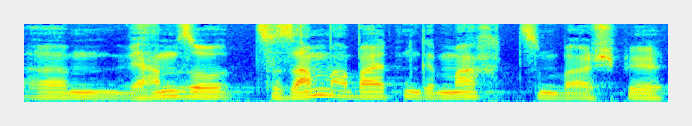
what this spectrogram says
Ähm, wir haben so Zusammenarbeiten gemacht, zum Beispiel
